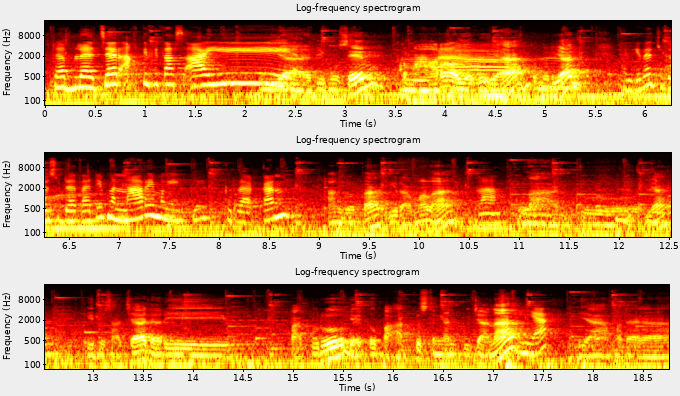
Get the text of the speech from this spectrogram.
Sudah belajar aktivitas air. iya di musim kemarau ya Bu ya. Kemudian Dan kita juga sudah tadi menari mengikuti gerakan anggota irama lah lagu. lagu ya. Itu saja dari Pak Guru yaitu Pak Agus dengan Bu Jana. Iya. Ya pada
